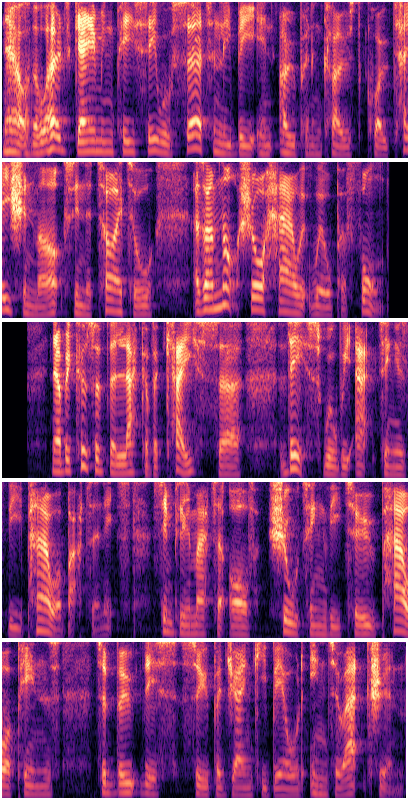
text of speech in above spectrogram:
Now, the words gaming PC will certainly be in open and closed quotation marks in the title, as I'm not sure how it will perform. Now, because of the lack of a case, uh, this will be acting as the power button. It's simply a matter of shorting the two power pins to boot this super janky build into action.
